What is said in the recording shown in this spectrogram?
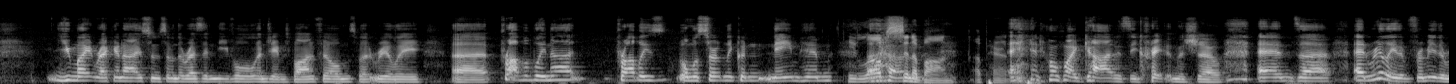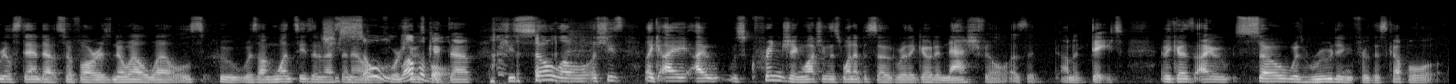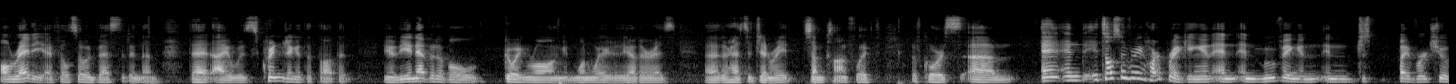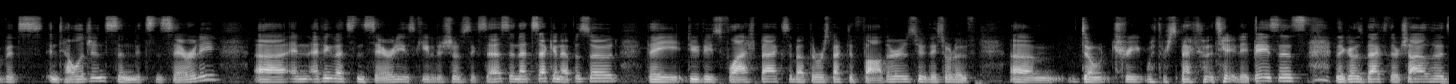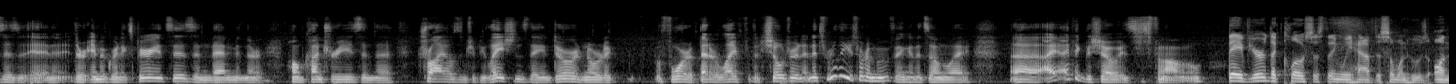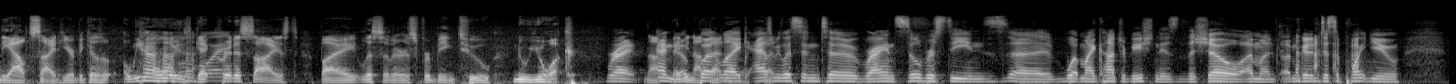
you might recognize from some of the Resident Evil and James Bond films, but really uh, probably not. Probably almost certainly couldn't name him. He loves Um, Cinnabon, apparently. and oh my god, is he great in the show? And uh, and really, for me, the real standout so far is Noelle Wells, who was on one season of She's SNL so before lovable. she was kicked out. She's so lovable. She's like I I was cringing watching this one episode where they go to Nashville as a on a date because I so was rooting for this couple already. I felt so invested in them that I was cringing at the thought that you know the inevitable going wrong in one way or the other as uh, there has to generate some conflict, of course. Um, and, and it's also very heartbreaking and, and, and moving and, and just by virtue of its intelligence and its sincerity. Uh, and I think that sincerity is key to the show's success. In that second episode, they do these flashbacks about their respective fathers who they sort of um, don't treat with respect on a day to day basis. And it goes back to their childhoods as and their immigrant experiences and them in their home countries and the trials and tribulations they endured in order to afford a better life for their children. And it's really sort of moving in its own way. Uh, I, I think the show is just phenomenal. Dave, you're the closest thing we have to someone who's on the outside here because we always get Boy. criticized by listeners for being too New York. Right, Not- and maybe uh, not but that like York, as but- we listen to Ryan Silverstein's uh, what my contribution is to the show, I'm a, I'm going to disappoint you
